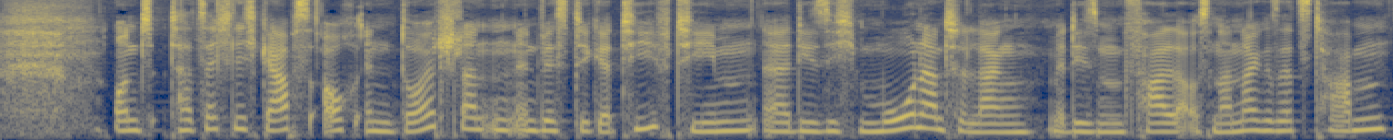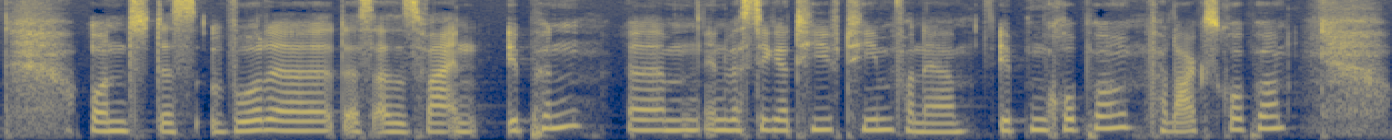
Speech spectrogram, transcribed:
Und tatsächlich gab es auch in Deutschland ein Investigativteam, äh, die sich monatelang mit diesem Fall auseinandergesetzt haben. Und das wurde, das, also es war ein Ippen-Investigativteam ähm, von der Ippen-Gruppe, Verlagsgruppe.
